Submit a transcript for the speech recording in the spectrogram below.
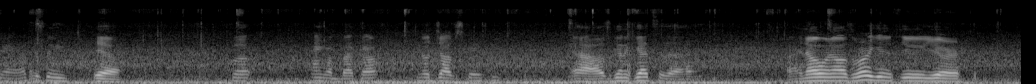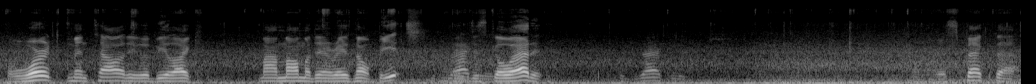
Yeah, that's the thing. Yeah, But I ain't gonna back out. No job scares me. yeah, I was gonna get to that. I know when I was working with you, your work mentality would be like, my mama didn't raise no bitch. And just go at it. Exactly. I respect that.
